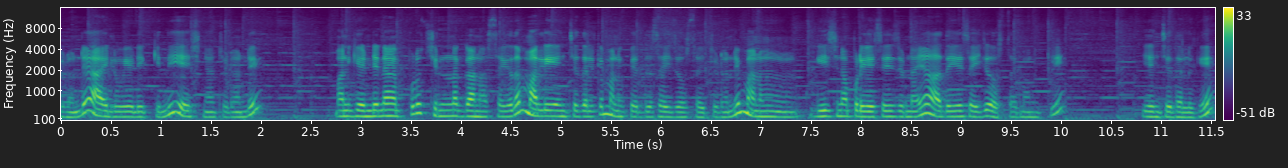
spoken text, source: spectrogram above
చూడండి ఆయిల్ వేడెక్కింది వేసిన చూడండి. మనకి ఎండినప్పుడు చిన్నగా వస్తాయి కదా మళ్ళీ ఎంచేదలకి మనకి పెద్ద సైజు వస్తాయి చూడండి. మనం గీసినప్పుడు ఏ సైజు ఉన్నాయో అదే సైజు వస్తాయి మనకి ఎంచేదలకి.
